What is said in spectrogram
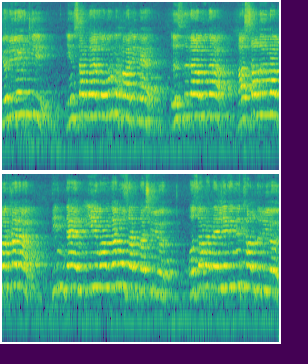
Görüyor ki insanlar onun haline, ızdırabına, hastalığına bakarak dinden, imandan uzaklaşıyor. O zaman ellerini kaldırıyor.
